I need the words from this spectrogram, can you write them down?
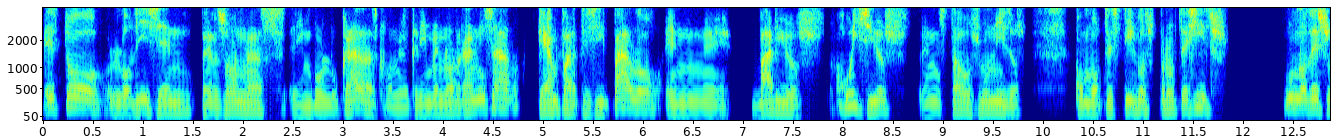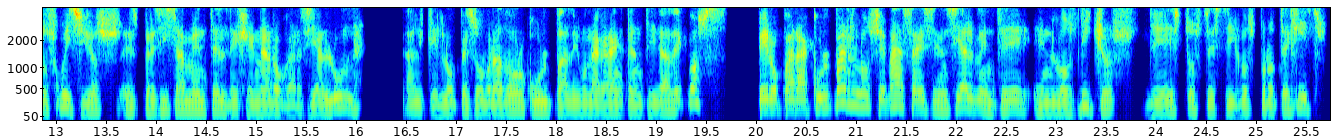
Esto lo dicen personas involucradas con el crimen organizado que han participado en eh, varios juicios en Estados Unidos como testigos protegidos. Uno de esos juicios es precisamente el de Genaro García Luna, al que López Obrador culpa de una gran cantidad de cosas pero para culparlo se basa esencialmente en los dichos de estos testigos protegidos.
